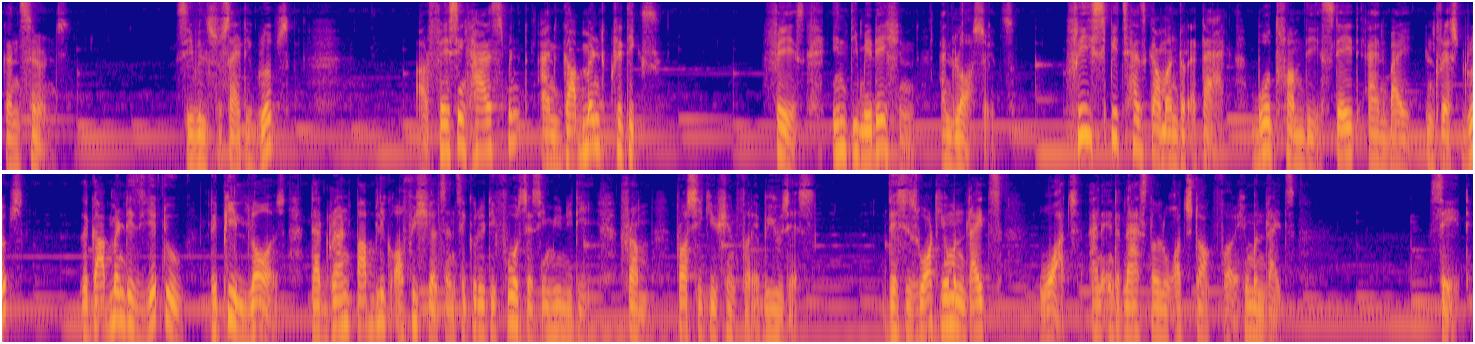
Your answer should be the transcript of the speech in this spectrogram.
concerns. Civil society groups are facing harassment and government critics face intimidation and lawsuits. Free speech has come under attack both from the state and by interest groups. The government is yet to repeal laws that grant public officials and security forces immunity from prosecution for abuses. This is what Human Rights Watch, an international watchdog for human rights, said.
